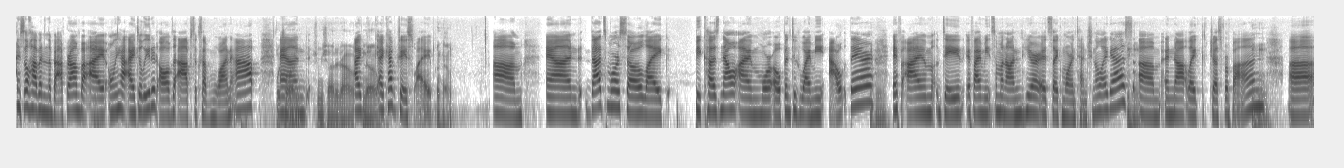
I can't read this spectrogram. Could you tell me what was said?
I still have it in the background, but I only ha- I deleted all of the apps except one app, Which and one? Should we shout it out? I no. I kept JSwipe. okay. Um, and that's more so like because now I'm more open to who I meet out there. Mm-hmm. If I'm date, if I meet someone on here, it's like more intentional, I guess, Mm-hmm. um, and not like just for fun. Uh,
